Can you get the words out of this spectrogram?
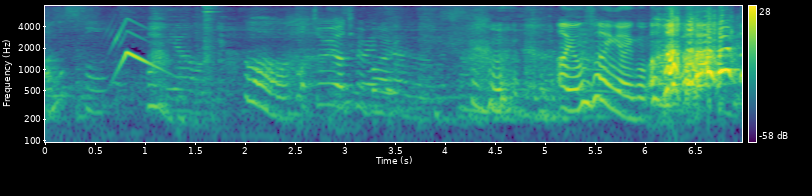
안 했어. 어. 어, 쪼이야, 제발. 아 영상이야 이거.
